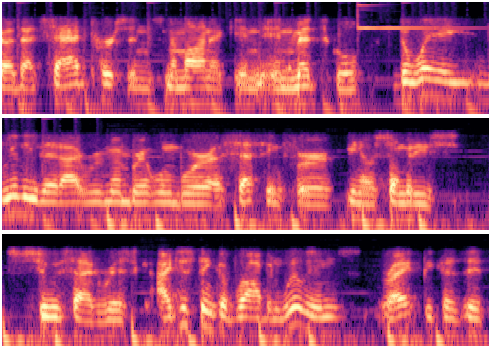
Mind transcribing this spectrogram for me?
uh, that sad person's mnemonic in, in med school. The way really that I remember it when we're assessing for, you know, somebody's suicide risk, I just think of Robin Williams, right? Because it's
